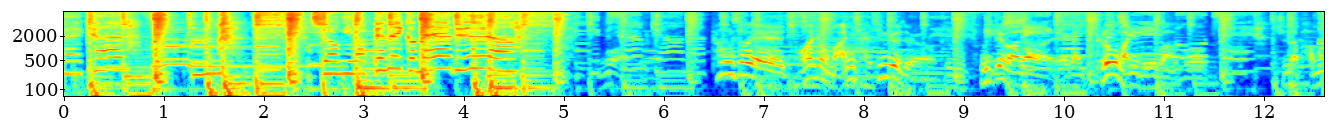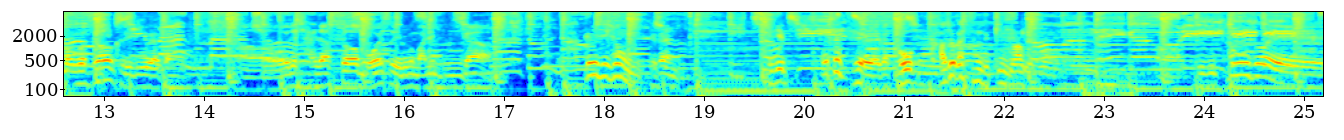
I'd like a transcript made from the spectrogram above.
어색한 음, 종이와 펜을 꺼내들어 평소에 정한이 형 많이 잘 챙겨줘요. 그리고 볼 때마다 약간 그런 거 많이 물어봐. 뭐 준아 밥 먹어서 그리고 약간 어, 어제 잘 잤어 뭐 했어 이런 거 많이 묻으니까 가끔씩 좀 약간 되게 뿌듯해요. 약간 더 가족 같은 느낌도 하고 어, 그리고 평소에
